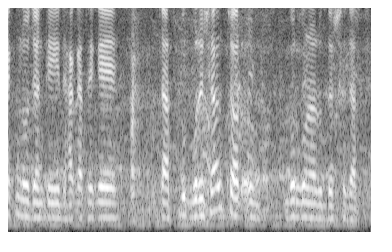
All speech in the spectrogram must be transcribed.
এক, নৌযানটি ঢাকা থেকে চাঁদপুর বরিশাল চর বরগুনার উদ্দেশ্যে যাচ্ছে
